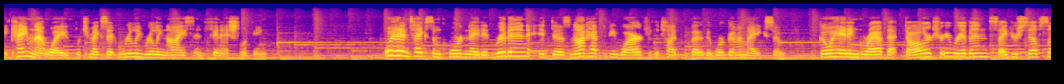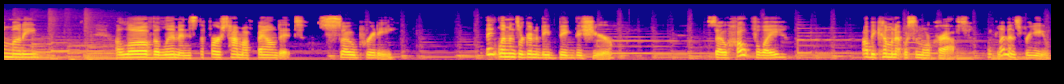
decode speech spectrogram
It came that way, which makes it really, really nice and finished looking. Go ahead and take some coordinated ribbon. It does not have to be wired for the type of bow that we're going to make. So go ahead and grab that Dollar Tree ribbon. Save yourself some money. I love the lemons the first time I found it. So pretty. I think lemons are going to be big this year. So hopefully I'll be coming up with some more crafts with lemons for you.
